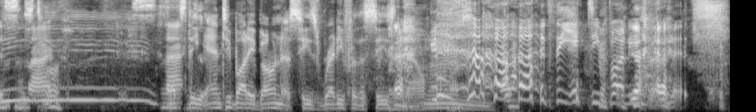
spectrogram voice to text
It's that's not- That's the antibody bonus. He's ready for the season now. it's the antibody bonus.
